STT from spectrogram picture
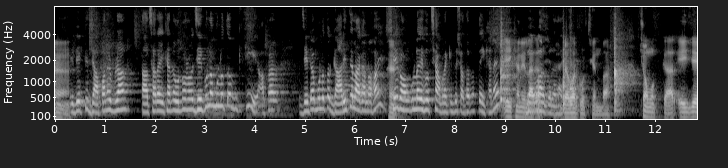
হ্যাঁ। এটি একটি জাপানের ব্র্যান্ড তাছাড়া এখানে অন্য যেগুলো মূলত কি আপনার যেটা মূলত গাড়িতে লাগানো হয় সেই রংগুলাই হচ্ছে আমরা কিন্তু সাধারণত এখানে এইখানে ব্যবহার করে থাকি। ব্যবহার করছেন বা চমৎকার। এই যে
